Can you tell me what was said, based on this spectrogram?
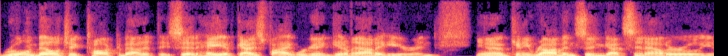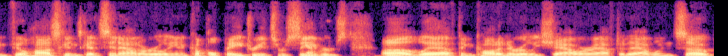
Rhule and Belichick talked about it. They said, "Hey, if guys fight, we're going to get them out of here." And you know, Kenny Robinson got sent out early, and Phil Hoskins got sent out early, and a couple Patriots receivers uh, left and caught an early shot shower after that one. So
